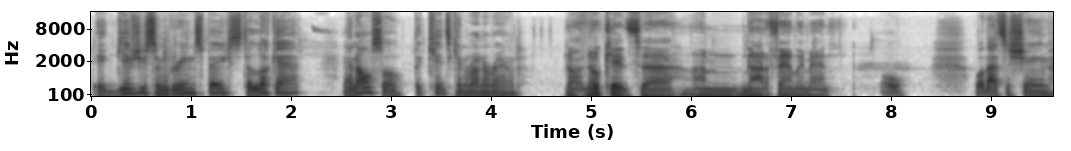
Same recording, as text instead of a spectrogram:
it gives you some green space to look at, and also the kids can run around. No, no kids. Uh, I'm not a family man. Oh, well, that's a shame.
